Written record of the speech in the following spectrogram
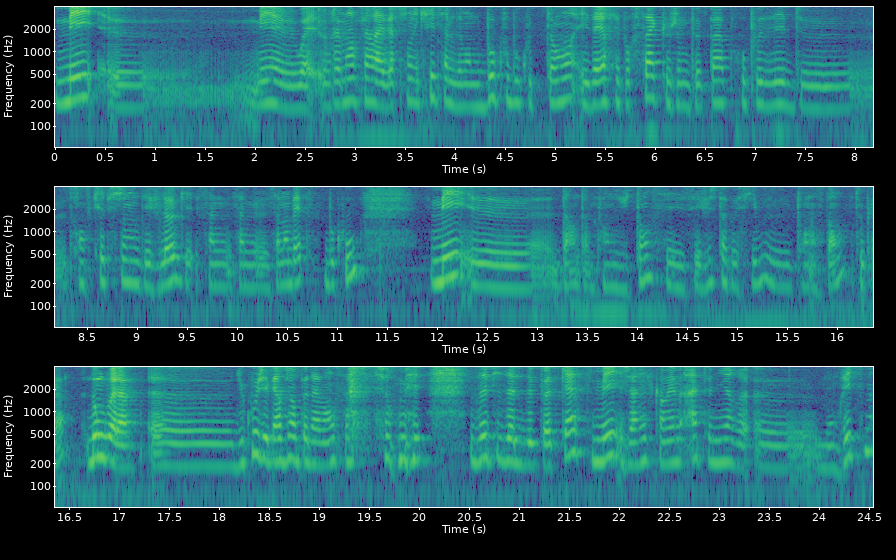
Mais, euh, mais euh, ouais, vraiment faire la version écrite, ça me demande beaucoup, beaucoup de temps. Et d'ailleurs, c'est pour ça que je ne peux pas proposer de transcription des vlogs. Ça, ça, me, ça m'embête beaucoup. Mais euh, d'un, point de vue temps, c'est, juste pas possible pour l'instant, en tout cas. Donc voilà, du coup, j'ai perdu un peu d'avance sur mes épisodes de podcast, mais j'arrive quand même à tenir mon rythme.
